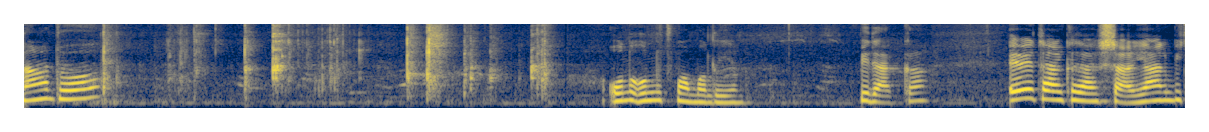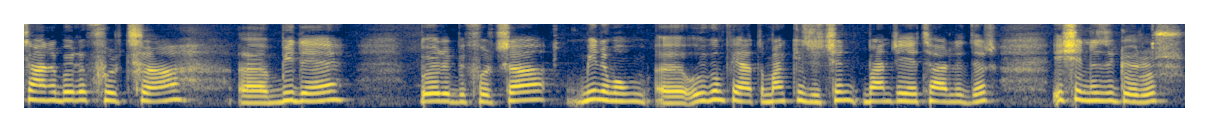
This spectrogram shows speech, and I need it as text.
Nerede o? Onu unutmamalıyım. Bir dakika. Evet arkadaşlar yani bir tane böyle fırça e, bir de böyle bir fırça minimum e, uygun fiyatlı makyaj için bence yeterlidir. İşinizi görür.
